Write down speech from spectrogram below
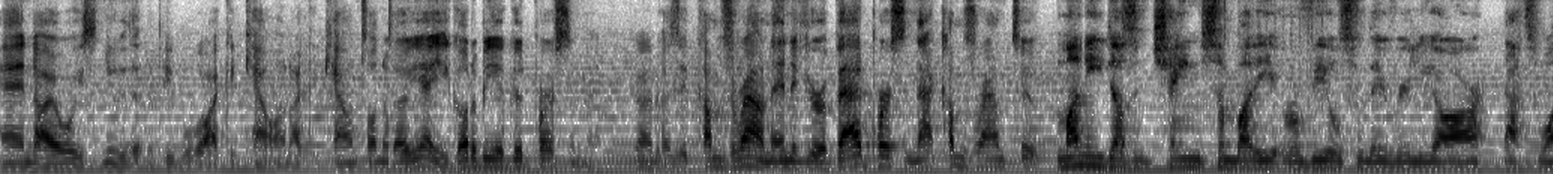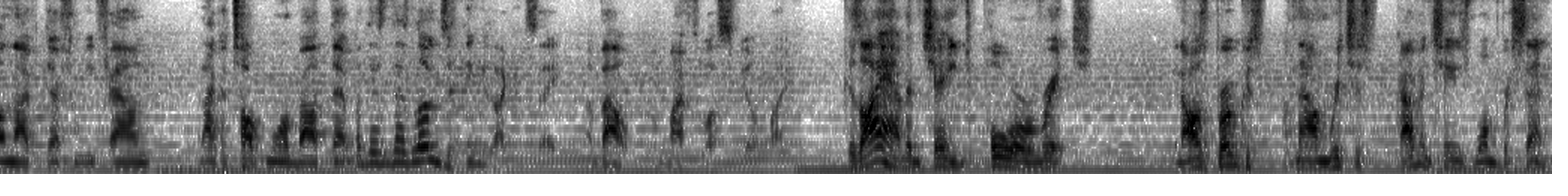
and I always knew that the people who I could count on, I could count on. So yeah, you got to be a good person, man, because it comes around. And if you're a bad person, that comes around too. Money doesn't change somebody; it reveals who they really are. That's one I've definitely found, and I could talk more about that. But there's there's loads of things I can say about my philosophy of life because I haven't changed, poor or rich. You know, I was broke as fuck, now I'm rich as fuck. I haven't changed one percent.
